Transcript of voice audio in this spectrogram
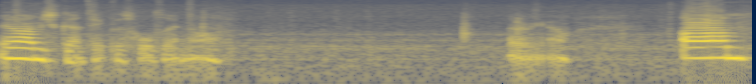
Yeah, I'm just gonna take this whole thing off. Um,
